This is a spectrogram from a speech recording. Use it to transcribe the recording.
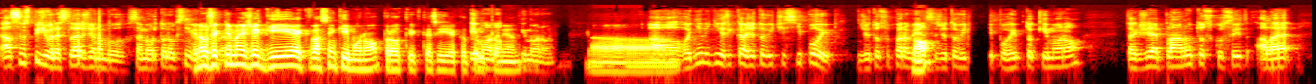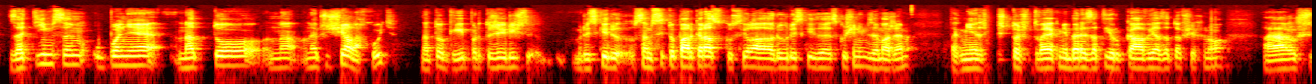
Já jsem spíš wrestler, že nebo jsem ortodoxní Jenom řekněme, že GI je vlastně kimono pro ty, kteří jako to kimono, úplně... Kimono. Uh... A hodně lidí říká, že to vyčistí pohyb, že to super věc, no. že to vyčistí pohyb, to kimono, takže plánuju to zkusit, ale zatím jsem úplně na to na, nepřišel na chuť, na to GI, protože když vždycky jsem si to párkrát zkusil a jdu vždycky se zkušeným zemařem, tak mě to štve, jak mě bere za ty rukávy a za to všechno. A já už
